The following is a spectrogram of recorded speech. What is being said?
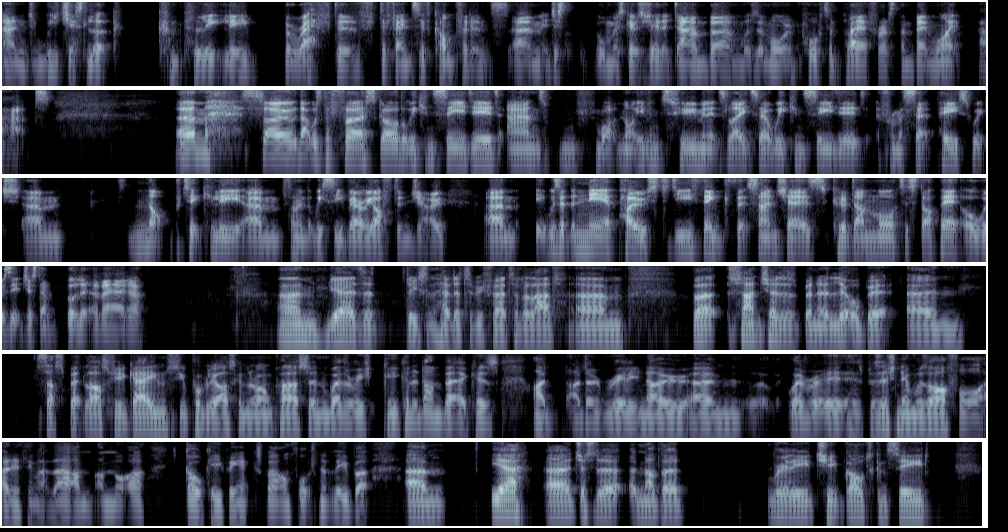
And we just look completely bereft of defensive confidence. Um, it just almost goes to show that Dan Burn was a more important player for us than Ben White, perhaps. Um, so that was the first goal that we conceded, and what? Not even two minutes later, we conceded from a set piece, which um, not particularly um, something that we see very often, Joe. Um, it was at the near post. Do you think that Sanchez could have done more to stop it, or was it just a bullet of a header? Um, yeah, it's a decent header to be fair to the lad. Um, but Sanchez has been a little bit um, suspect last few games. You're probably asking the wrong person whether he, he could have done better because I I don't really know um, whether it, his positioning was off or anything like that. I'm I'm not a goalkeeping expert, unfortunately, but um, yeah, uh, just a, another really cheap goal to concede.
